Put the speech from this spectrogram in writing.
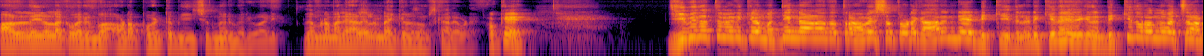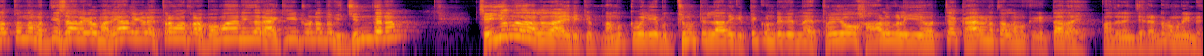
പള്ളികളിലൊക്കെ വരുമ്പോൾ അവിടെ പോയിട്ട് വീശുന്ന ഒരു പരിപാടി. ഇത് നമ്മുടെ മലയാളികൾ ഉണ്ടാക്കിയ ഒരു സംസ്കാരം അവിടെ. ഓക്കെ ജീവിതത്തിൽ ഒരിക്കലും മദ്യം കാണാതെ അത്ര ആവേശത്തോടെ കാറിന്റെ ഡിക്കി ഇതിൽ ഡിക്കി ഇരിക്കുന്നത് ഡിക്കി തുറന്നു വെച്ച് നടത്തുന്ന മദ്യശാലകൾ മലയാളികളെ എത്രമാത്രം അപമാനിതരാക്കിയിട്ടുണ്ടെന്ന് വിചിന്തനം ചെയ്യുന്നത് നല്ലതായിരിക്കും. നമുക്ക് വലിയ ബുദ്ധിമുട്ടില്ലാതെ കിട്ടിക്കൊണ്ടിരുന്ന എത്രയോ ഹാളുകൾ ഈ ഒറ്റ കാരണത്താൽ നമുക്ക് കിട്ടാതായി. പതിനഞ്ച് രണ്ട് കൂടിയുണ്ട്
